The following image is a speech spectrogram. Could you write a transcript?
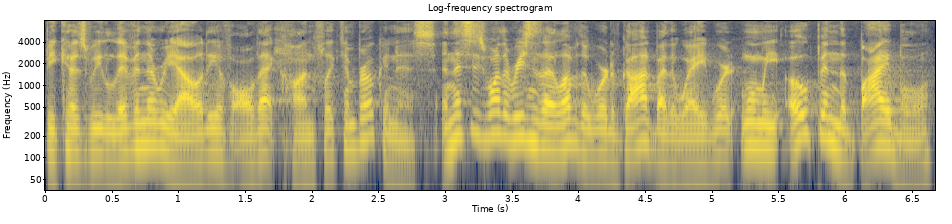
because we live in the reality of all that conflict and brokenness. And this is one of the reasons I love the Word of God, by the way. when we open the Bible,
